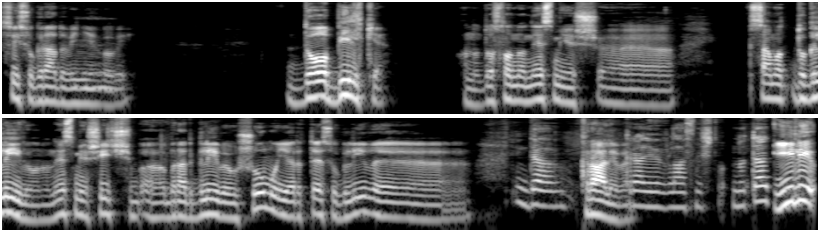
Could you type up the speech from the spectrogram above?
svi su gradovi Mhm. njegovi, do biljke. Ono, doslovno ne smiješ e, samo do gljive. Ono, ne smiješ ići e, brat gljive u šumu jer te su gljive e, Da, kraljeve. kraljeve vlasništvo. No ta, Ili Da.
